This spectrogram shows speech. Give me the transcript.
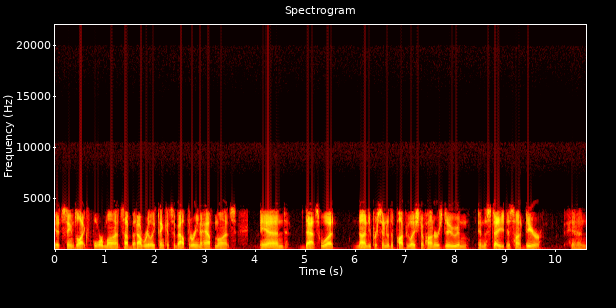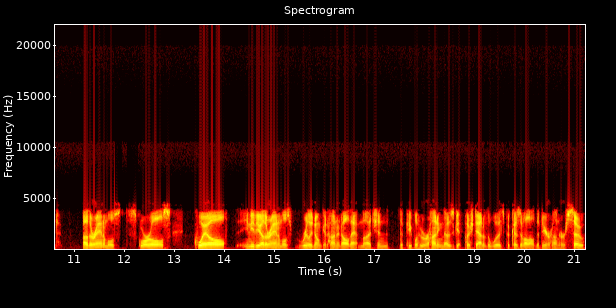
it seems like four months, but I really think it's about three and a half months. And that's what 90% of the population of hunters do in, in the state is hunt deer. And other animals, squirrels, quail, any of the other animals really don't get hunted all that much. And the people who are hunting those get pushed out of the woods because of all the deer hunters. So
